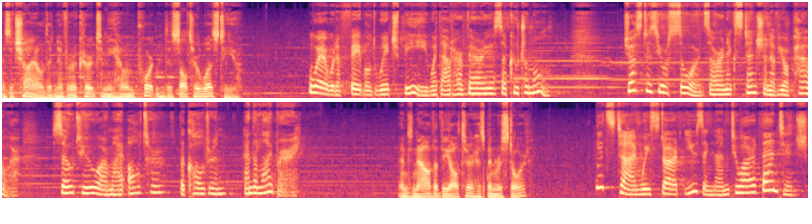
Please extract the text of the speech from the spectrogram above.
As a child, it never occurred to me how important this altar was to you. Where would a fabled witch be without her various accoutrements? Just as your swords are an extension of your power, so too are my altar, the cauldron, and the library. And now that the altar has been restored? It's time we start using them to our advantage.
